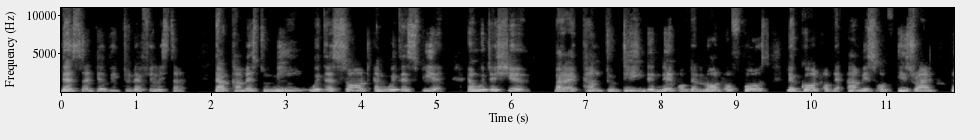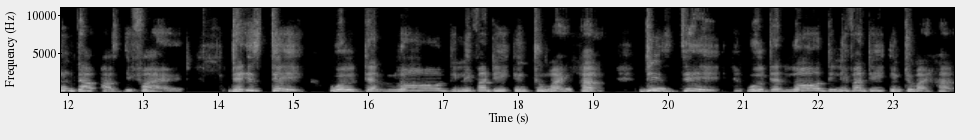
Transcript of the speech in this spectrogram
Then said David to the Philistine, Thou comest to me with a sword and with a spear and with a shield. But I come to thee in the name of the Lord of hosts, the God of the armies of Israel, whom thou hast defied. This day will the Lord deliver thee into my hand. This day will the Lord deliver thee into my hand,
